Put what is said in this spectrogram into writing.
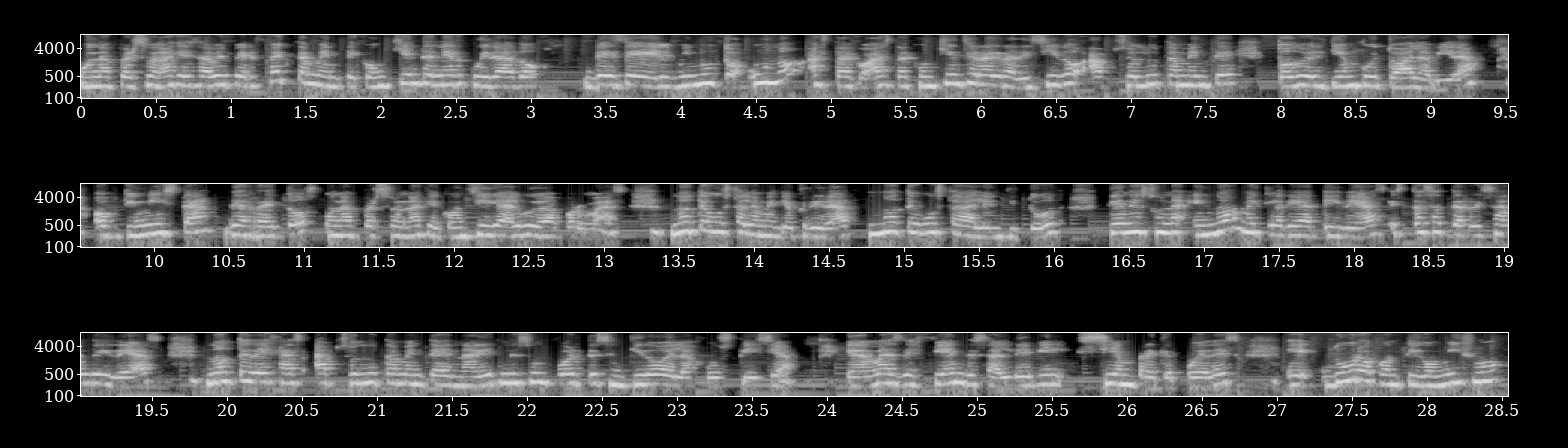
una persona que sabe perfectamente con quién tener cuidado desde el minuto uno hasta, hasta con quién ser agradecido absolutamente todo el tiempo y toda la vida. Optimista de retos, una persona que consigue algo y va por más. No te gusta la mediocridad, no te gusta la lentitud, tienes una enorme claridad de ideas, estás aterrizando ideas, no te dejas absolutamente de nadie, tienes un fuerte sentido de la justicia y además defiendes al débil siempre que puedes, eh, duro contigo mismo,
